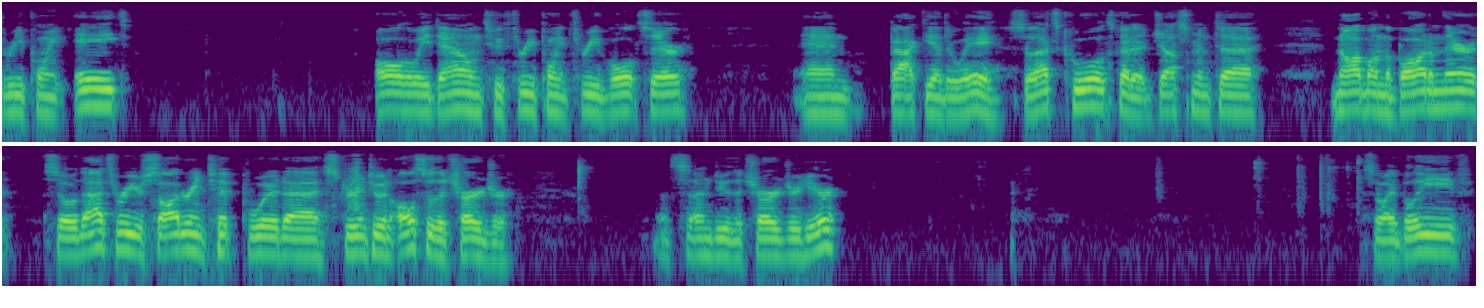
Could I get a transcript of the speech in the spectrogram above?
3.8, all the way down to 3.3 volts there and back the other way. So that's cool. It's got an adjustment uh, knob on the bottom there. So that's where your soldering tip would uh, screw into and also the charger. Let's undo the charger here. So I believe,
